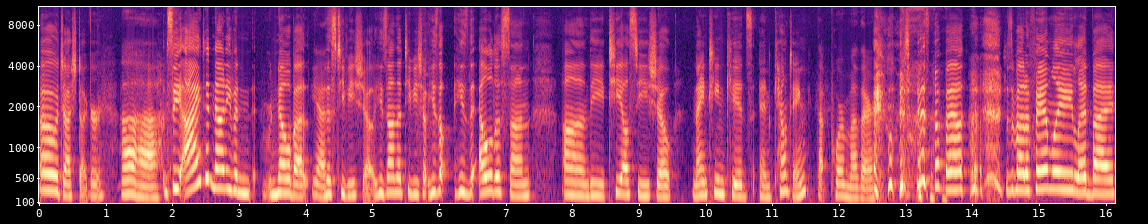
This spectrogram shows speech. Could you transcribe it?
Oh, Josh Duggar. Ah, See, I did not even know about Yes. this TV show. He's on the TV show. He's the he's the eldest son on the TLC show 19 Kids and Counting, that poor mother. which is about just about a family led by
